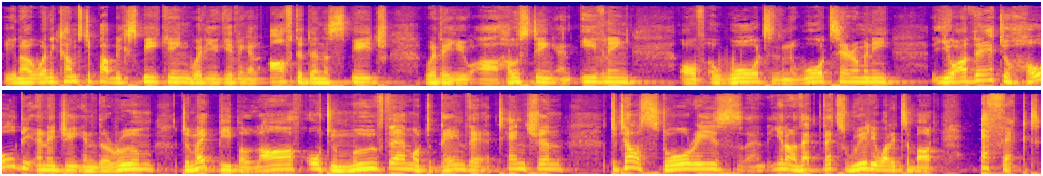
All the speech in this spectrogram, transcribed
You know, when it comes to public speaking, whether you're giving an after dinner speech, whether you are hosting an evening of awards, an award ceremony, you are there to hold the energy in the room, to make people laugh or to move them or to gain their attention, to tell stories. And, you know, that, that's really what it's about. Affect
